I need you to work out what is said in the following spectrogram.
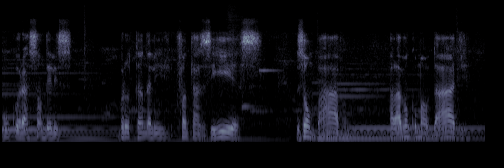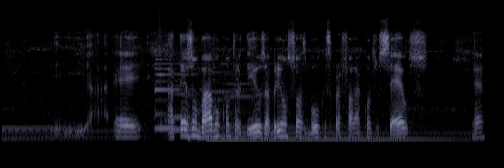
Com o coração deles brotando ali fantasias, zombavam, falavam com maldade, e, é, até zombavam contra Deus, abriam suas bocas para falar contra os céus, né?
